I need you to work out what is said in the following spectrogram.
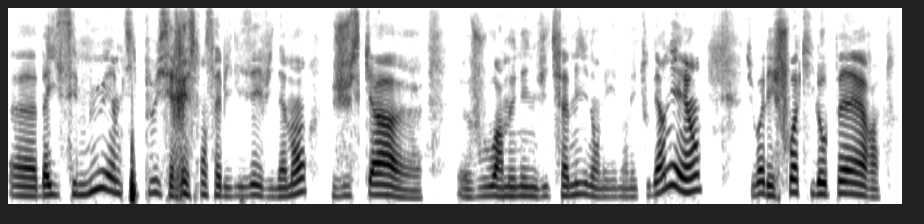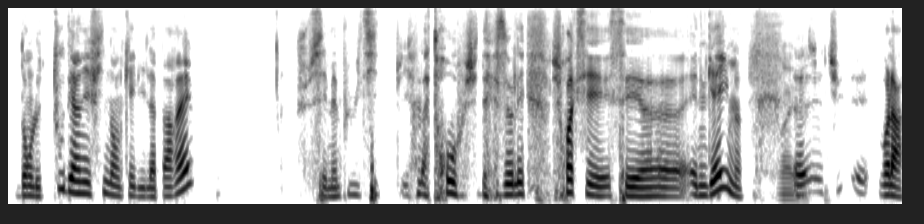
bah, il s'est mué un petit peu, il s'est responsabilisé évidemment jusqu'à, vouloir mener une vie de famille dans les dans les tout derniers, hein. Tu vois, les choix qu'il opère dans le tout dernier film dans lequel il apparaît, je sais même plus le titre, il y en a trop, je suis désolé. Je crois que c'est Endgame. Ouais, tu voilà,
